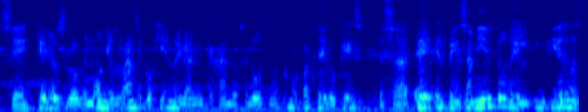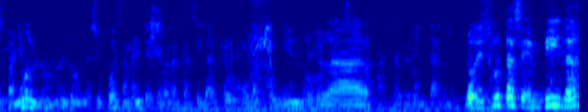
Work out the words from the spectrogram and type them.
Sí, que ellos, los demonios van recogiendo y van encajándoselos, ¿no? Como parte de lo que es eh, el pensamiento del infierno español, ¿no? Donde supuestamente te van a castigar por gula, comiendo Claro. hasta, reventar, ¿no? Lo disfrutas en vida,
